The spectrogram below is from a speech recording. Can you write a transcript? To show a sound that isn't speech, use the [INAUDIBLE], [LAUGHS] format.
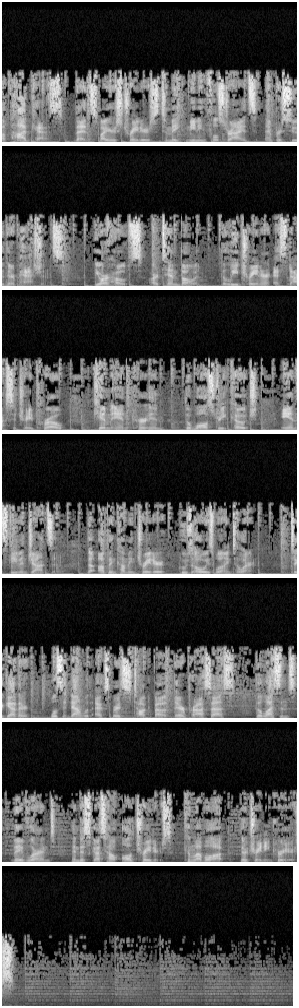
a podcast that inspires traders to make meaningful strides and pursue their passions. Your hosts are Tim Bohen, the lead trainer at Stocks to Trade Pro, Kim Ann Curtin, the Wall Street coach, and Steven Johnson, the up and coming trader who's always willing to learn. Together, we'll sit down with experts to talk about their process, the lessons they've learned, and discuss how all traders can level up their trading careers.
